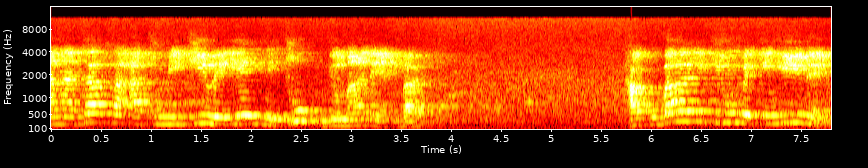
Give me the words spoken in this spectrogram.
anataka atumikiwe yeye tu, ndio maana ya ibada. Hakubali kiumbe kingine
